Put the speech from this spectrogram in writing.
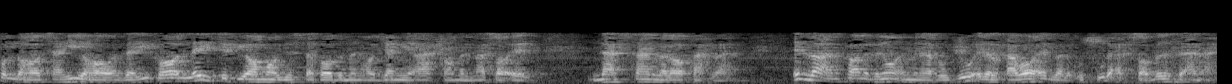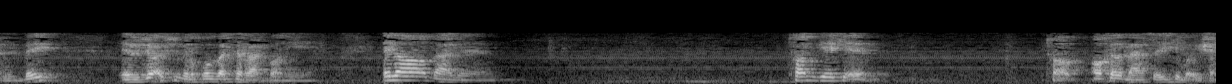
كلها صحیحها و لیس فیها ما یستفاد منها جمیع احکام المسائل. نستن ولا فهمه الا امکان به نوع من الرجوع الى القواعد و الاصول الثابته عن اهل البیت ارجاعشون به قوت ربانیه. الا بله. تا میگه که تا آخر بحثایی که با ایشان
